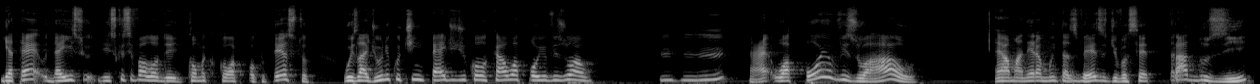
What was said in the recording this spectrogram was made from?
E até daí isso, isso que você falou de como é que eu coloco pouco texto, o slide único te impede de colocar o apoio visual. Uhum. É, o apoio visual é a maneira, muitas vezes, de você traduzir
